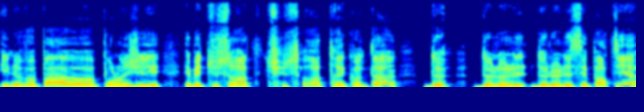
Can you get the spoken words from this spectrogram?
il ne veut pas euh, prolonger, eh bien tu seras, tu seras très content de, de, le, de le laisser partir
